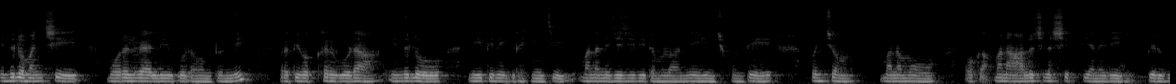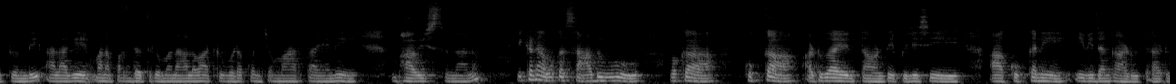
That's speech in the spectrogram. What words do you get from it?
ఇందులో మంచి మోరల్ వాల్యూ కూడా ఉంటుంది. ప్రతి ఒక్కరు కూడా ఇందులో నీతిని గ్రహించి మన నిజ జీవితంలో అన్వయించుకుంటే కొంచెం మనము ఒక మన ఆలోచన శక్తి అనేది పెరుగుతుంది. అలాగే మన పద్ధతులు మన అలవాట్లు కూడా కొంచెం మారుతాయని భావిస్తున్నాను. ఇక్కడ ఒక సాధువు ఒక కుక్క అటుగా వెళ్తా ఉంటే పిలిచి ఆ కుక్కని ఈ విధంగా అడుగుతాడు.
